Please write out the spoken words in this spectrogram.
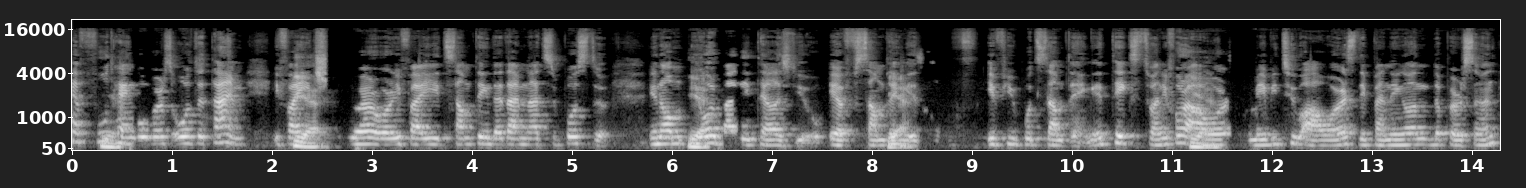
have food hangovers all the time if I eat sugar or if I eat something that I'm not supposed to. You know, your body tells you if something is if you put something. It takes 24 yeah. hours, maybe two hours, depending on the person.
